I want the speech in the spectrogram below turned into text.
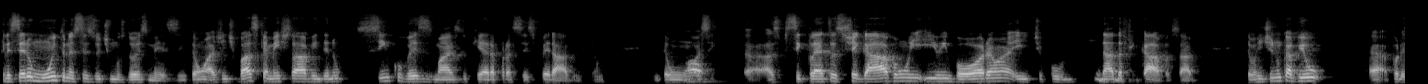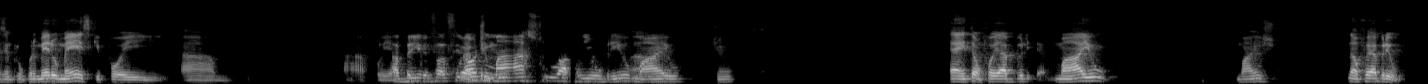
cresceram muito nesses últimos dois meses. Então, a gente basicamente estava vendendo cinco vezes mais do que era para ser esperado. Então, então assim, as bicicletas chegavam e iam embora e, tipo, nada ficava, sabe? Então, a gente nunca viu é, por exemplo, o primeiro mês que foi ah, ah, foi abril, foi final foi abril, de março, abril, abril, ah. maio, junho. É, então foi abril, maio, maio, não, foi abril.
